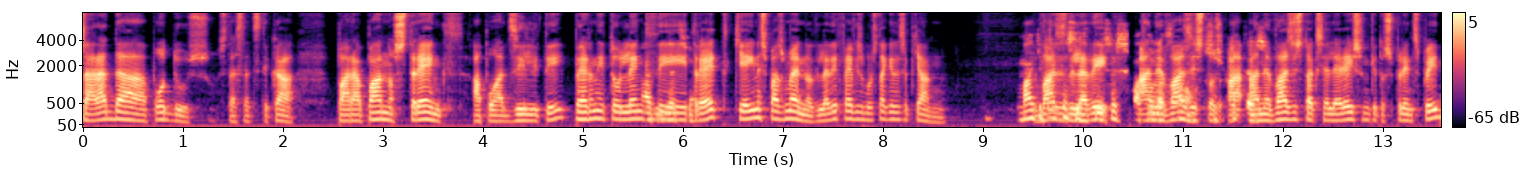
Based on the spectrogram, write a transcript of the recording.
40 πόντους στα στατιστικά παραπάνω strength από agility, παίρνει το lengthy threat και είναι σπασμένο. Δηλαδή φεύγεις μπροστά και δεν σε πιάνουν. Βάζεις, δηλαδή, ανεβάζεις το, ανεβάζεις το acceleration και το sprint speed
